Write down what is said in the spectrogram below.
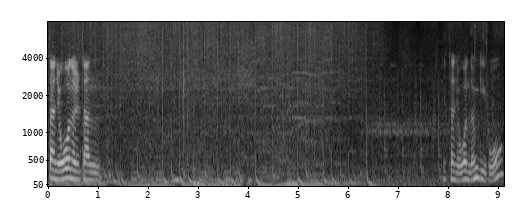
일단 요거는 일단 일단 요건 넘기고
